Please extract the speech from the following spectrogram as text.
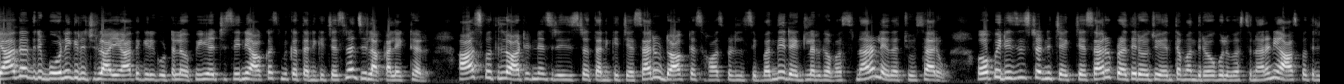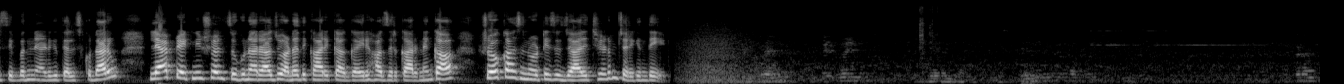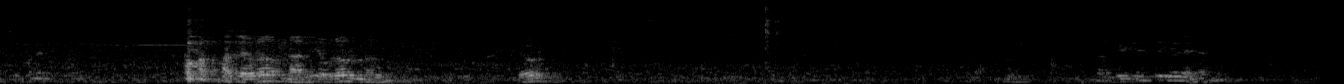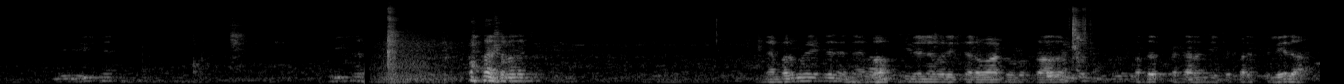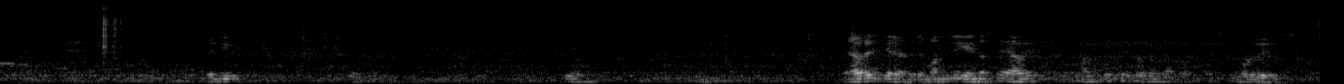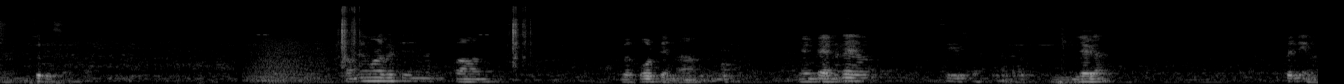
యాదాద్రి భువనగిరి జిల్లా యాదగిరి గుట్టలో పీహెచ్సీని ఆకస్మిక తనిఖీ చేసిన జిల్లా కలెక్టర్. ఆసుపత్రిలో అటెండెన్స్ రిజిస్టర్ తనిఖీ చేశారు. డాక్టర్స్ హాస్పిటల్ సిబ్బంది రెగ్యులర్గా వస్తున్నారా లేదా చూశారు? ఓపీ రిజిస్టర్ని చెక్ చేశారు. ప్రతిరోజు ఎంతమంది రోగులు వస్తున్నారని ఆసుపత్రి సిబ్బందిని అడిగి తెలుసుకున్నారు. ల్యాబ్ టెక్నీషియన్ సుగుణరాజు అనధికారిక గైర్హాజరు కారణంగా షోకాజ్ నోటీసు జారీ చేయడం జరిగింది. అసలు ఎవరెవరు ఉండాలి ఎవరెవరు ఉన్నారు ఎవరు పేషెంట్స్ కదేనా మీరు రీసెంట్ నెంబర్ కూడా ఎట్లేదండి బాబు సీరియల్ నెంబర్ ఇచ్చారు వాటి ప్రాధం పద్ధతి ప్రకారం చేసే పరిస్థితి లేదా ఎన్ని యావరేజ్ మంత్లీ ఎన్ని వస్తాయి యావరేజ్ మంత్లీ త్రీ థౌసండ్ మూడు వేలు. చూపిస్తాను కూడా పెట్టేది పావన్ ఫోర్తేనా ఇంకా ఎక్కడ లేడా? పెళ్ళినా?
